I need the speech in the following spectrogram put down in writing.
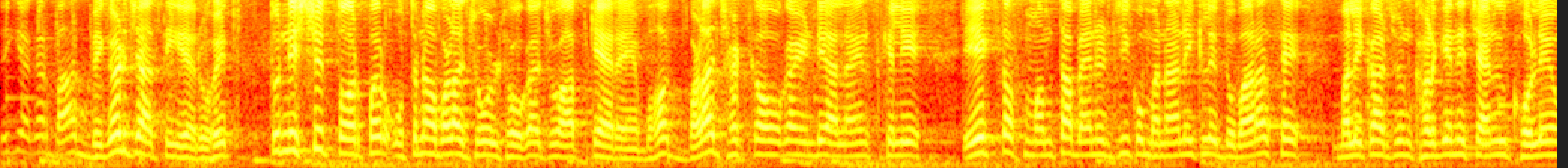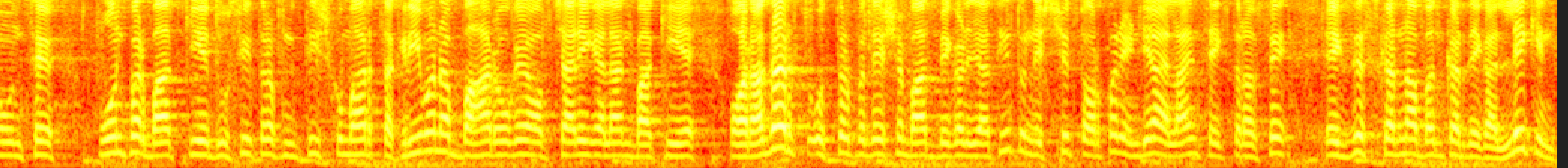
देखिए, अगर बात बिगड़ जाती है रोहित तो निश्चित तौर पर उतना बड़ा जोल्ट होगा जो आप कह रहे हैं। बहुत बड़ा झटका होगा इंडिया अलायंस के लिए। एक तरफ़ ममता बनर्जी को मनाने के लिए दोबारा से मल्लिकार्जुन खड़गे ने चैनल खोले हैं उनसे फ़ोन पर बात की है। दूसरी तरफ़ नीतीश कुमार तकरीबन अब बाहर हो गए, औपचारिक ऐलान बाकी है। और अगर उत्तर प्रदेश में बात बिगड़ जाती है तो निश्चित तौर पर इंडिया अलायंस एक तरफ़ से एग्जिस्ट करना बंद कर देगा। लेकिन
